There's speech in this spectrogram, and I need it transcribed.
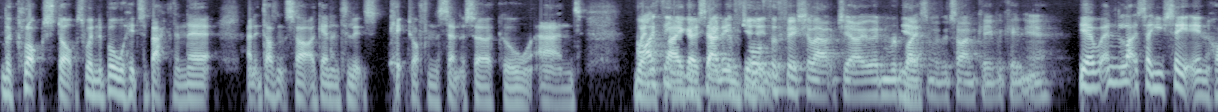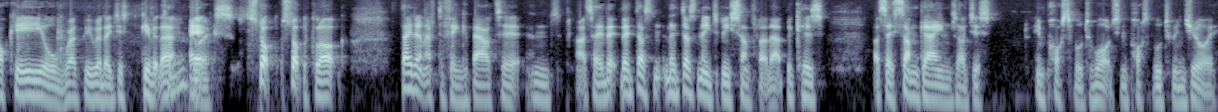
the clock stops when the ball hits the back of the net and it doesn't start again until it's kicked off from the centre circle and when I think you goes down the fourth official out, Joe, and replace yeah. him with a timekeeper, couldn't you? Yeah, and like I say, you see it in hockey or rugby where they just give it that X, stop, stop the clock. They don't have to think about it, and I say that there doesn't there does need to be something like that because I say some games are just impossible to watch, impossible to enjoy.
